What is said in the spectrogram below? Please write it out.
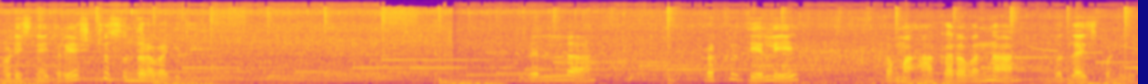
ನೋಡಿ ಸ್ನೇಹಿತರೆ, ಎಷ್ಟು ಸುಂದರವಾಗಿದೆ. ಇವೆಲ್ಲ ಪ್ರಕೃತಿಯಲ್ಲಿ ತಮ್ಮ ಆಕಾರವನ್ನು ಬದಲಾಯಿಸಿಕೊಂಡಿದೆ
